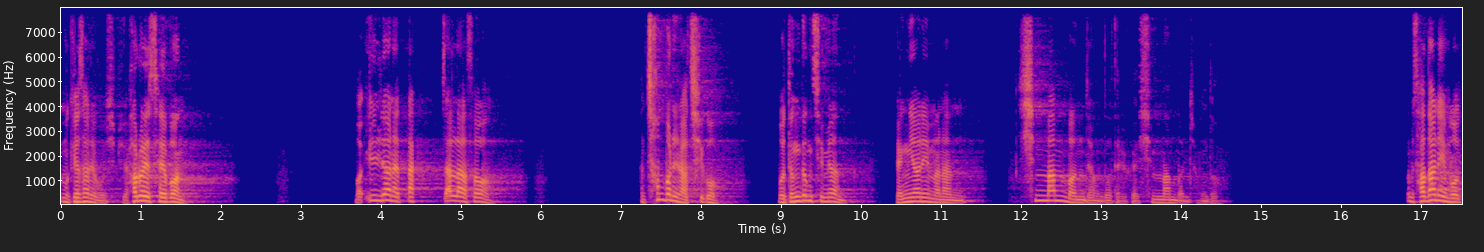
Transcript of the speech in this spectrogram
한번 계산해 보십시오. 하루에 세 번. 뭐 1년에 딱 잘라서 한 1000번이나 치고 뭐 등등 치면 100년이면 한 10만 번 정도 될 거예요. 10만 번 정도. 그럼 사단이 뭐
